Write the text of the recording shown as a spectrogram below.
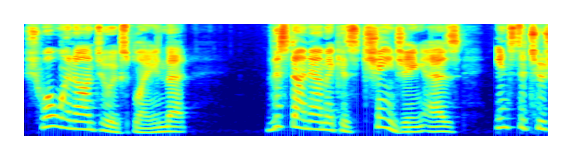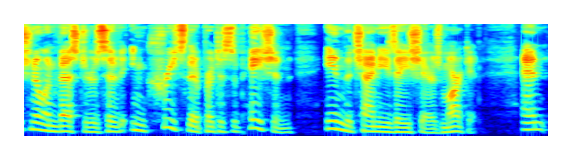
Shuo went on to explain that this dynamic is changing as institutional investors have increased their participation in the Chinese A shares market. And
